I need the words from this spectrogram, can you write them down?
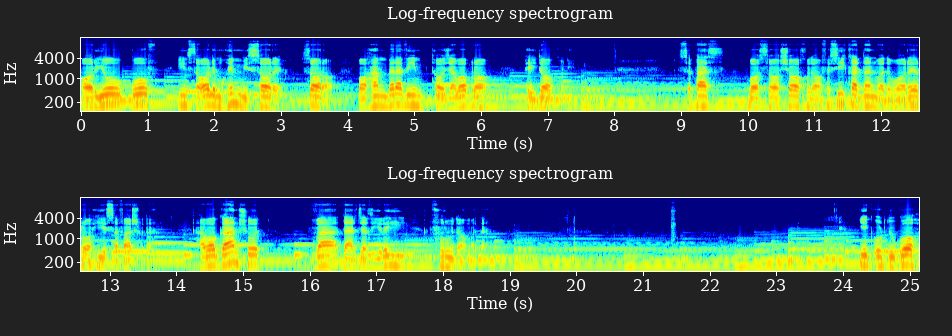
آریو گفت این سوال مهمی ساره. سارا با هم برویم تا جواب را پیدا کنیم. سپس با ساشا خداحافظی کردند و دوباره راهی سفر شدند. هوا گرم شد و در جزیره فرود آمدند. یک اردوگاه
